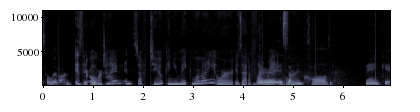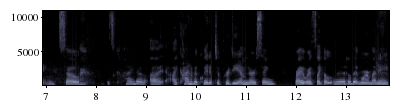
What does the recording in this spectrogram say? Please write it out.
to live on. is there overtime and stuff too? Can you make more money or is that a flat There rate? is or- something called banking. So it's kind of, uh, I kind of equate it to per diem nursing, right? Where it's like a little bit more money,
